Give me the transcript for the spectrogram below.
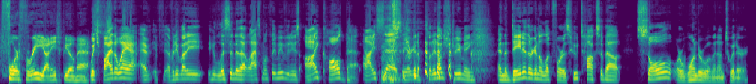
for free on HBO Max. Which, by the way, I- if everybody who listened to that last monthly movie news, I called that. I said they are going to put it on streaming, and the data they're going to look for is who talks about Soul or Wonder Woman on Twitter,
